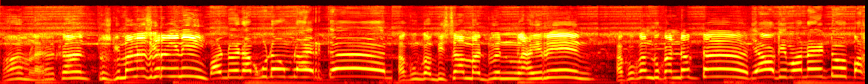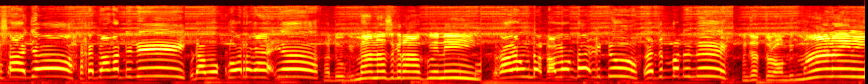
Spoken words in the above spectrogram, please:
Ah, melahirkan. Terus gimana sekarang ini? Bantuin aku dong melahirkan. Aku nggak bisa bantuin ngelahirin. Aku kan bukan dokter. Ya gimana itu, paksa aja. Sakit banget ini. Udah mau keluar kayaknya. Aduh, gimana sekarang aku ini? Sekarang minta tolong kayak gitu. Gak cepet ini. Minta tolong di mana ini?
